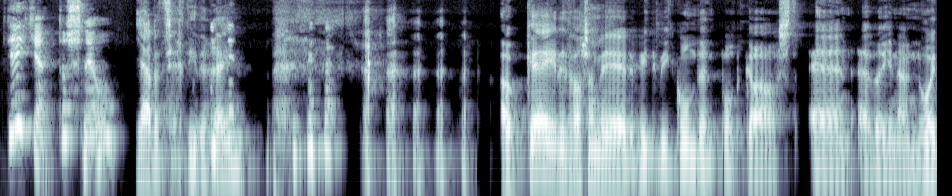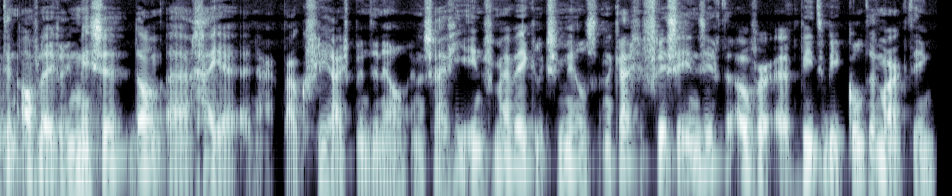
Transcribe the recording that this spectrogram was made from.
Jeetje, dat is snel. Ja, dat zegt iedereen. Oké, dit was dan weer de B2B Content Podcast. En uh, wil je nou nooit een aflevering missen, dan uh, ga je naar paukevlierhuis.nl en dan schrijf je je in voor mijn wekelijkse mails. En dan krijg je frisse inzichten over uh, B2B Content Marketing.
